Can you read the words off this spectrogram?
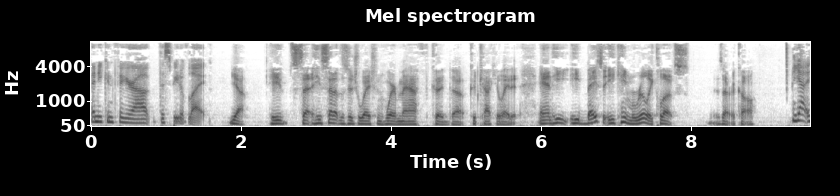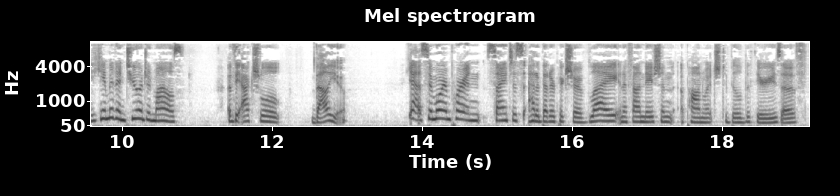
then you can figure out the speed of light. Yeah, he set he set up the situation where math could uh, could calculate it, and he he basically he came really close, as I recall. Yeah, he came within 200 miles of the actual value. Yeah, so more important, scientists had a better picture of light and a foundation upon which to build the theories of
